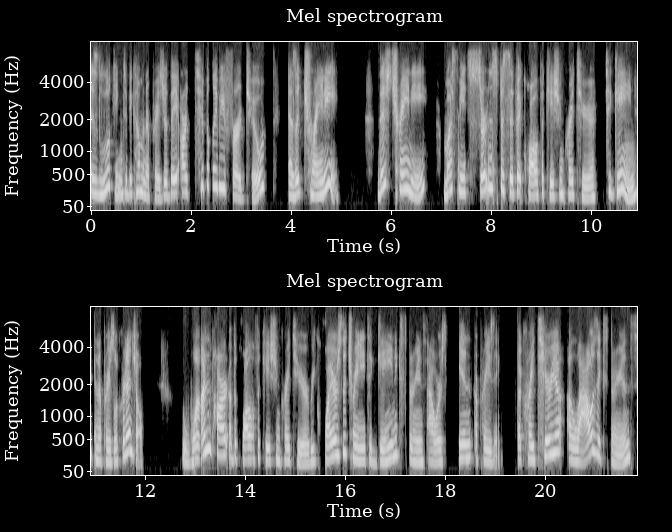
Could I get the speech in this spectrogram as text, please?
is looking to become an appraiser, they are typically referred to as a trainee. This trainee must meet certain specific qualification criteria to gain an appraisal credential. One part of the qualification criteria requires the trainee to gain experience hours in appraising. The criteria allows experience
